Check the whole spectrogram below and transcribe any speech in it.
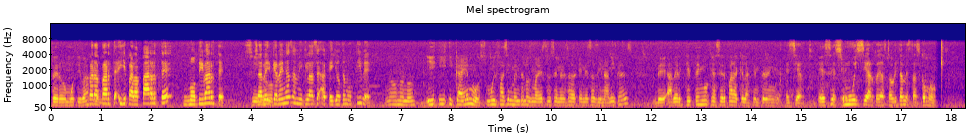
pero motivar. Para parte, y para parte, motivarte. Sí, o sea, no. que vengas a mi clase a que yo te motive. No, no, no. Y, y, y caemos muy fácilmente los maestros en, esa, en esas dinámicas de a ver qué tengo que hacer para que la gente venga. Es cierto. Ese- es eh, muy cierto. Y hasta ahorita me estás como.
